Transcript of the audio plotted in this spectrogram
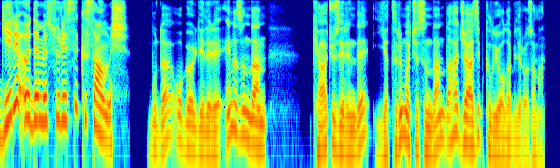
geri ödeme süresi kısalmış. Bu da o bölgeleri en azından kağıt üzerinde yatırım açısından daha cazip kılıyor olabilir o zaman.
